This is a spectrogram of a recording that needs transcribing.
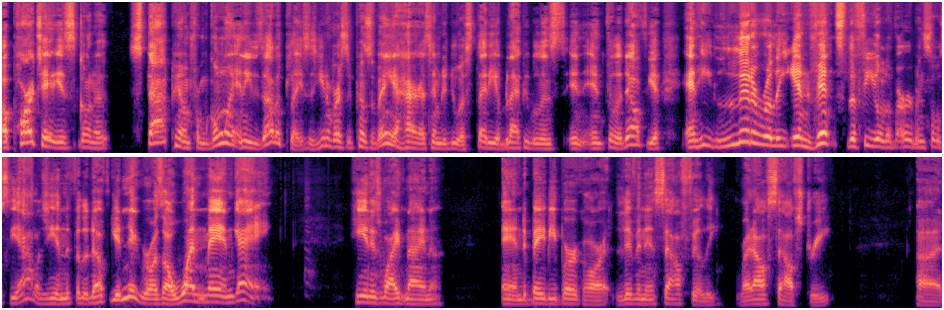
apartheid is going to stop him from going any of these other places. University of Pennsylvania hires him to do a study of Black people in, in, in, Philadelphia, and he literally invents the field of urban sociology in the Philadelphia Negroes, a one man gang. He and his wife Nina and the baby Burghardt living in South Philly, right off South Street uh,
